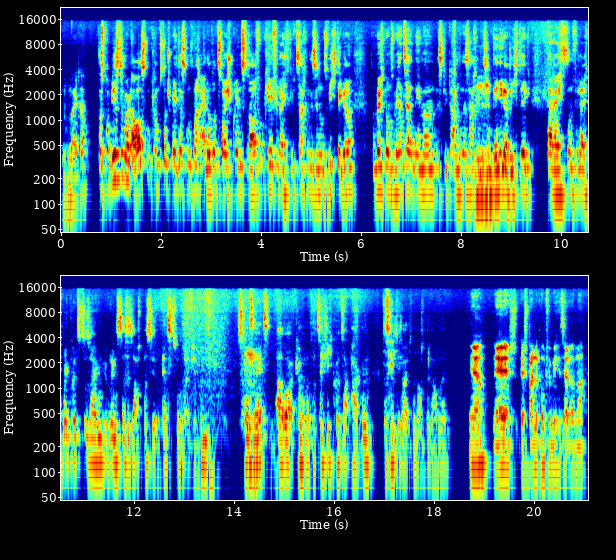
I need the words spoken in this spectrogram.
mhm, weiter. das probierst du mal aus und kommst dann spätestens nach ein oder zwei Sprints drauf, okay, vielleicht gibt es Sachen, die sind uns wichtiger, da möchten wir uns mehr Zeit nehmen, es gibt andere Sachen, mhm. die sind weniger wichtig. Da reicht es dann vielleicht mal kurz zu sagen, übrigens, das ist auch passiert. Eins, zwei, drei, vier, fünf. Das ist ganz mhm. nett, aber kann man dann tatsächlich kurz abhaken. Das hält die Leute nur noch bei Laune. Ja, naja, der, der spannende Punkt für mich ist halt auch immer,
